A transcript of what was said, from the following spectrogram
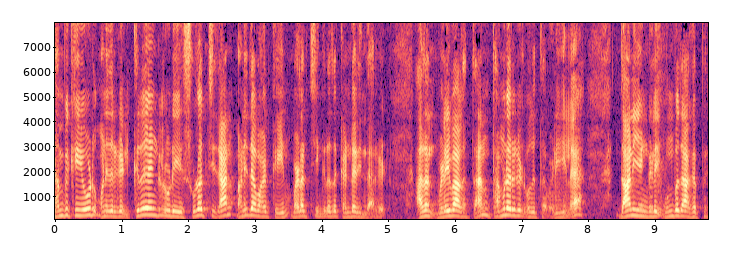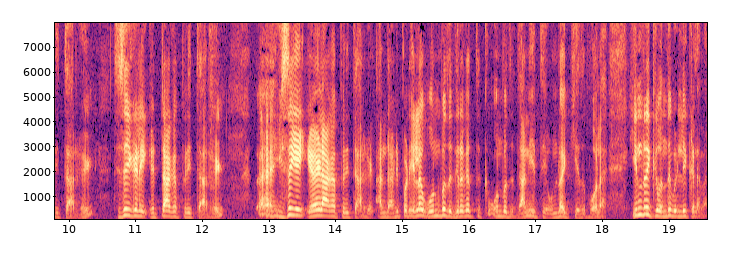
நம்பிக்கையோடு மனிதர்கள் கிரகங்களுடைய சுழற்சி தான் மனித வாழ்க்கையின் வளர்ச்சிங்கிறதை கண்டறிந்தார்கள். அதன் விளைவாகத்தான் தமிழர்கள் வகுத்த வழியில் தானியங்களை ஒன்பதாக பிரித்தார்கள். திசைகளை எட்டாக பிரித்தார்கள். இசையை ஏழாக பிரித்தார்கள். அந்த அடிப்படையில் ஒன்பது கிரகத்துக்கு ஒன்பது தானியத்தை உண்டாக்கியது போல் இன்றைக்கு வந்து வெள்ளிக்கிழமை.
